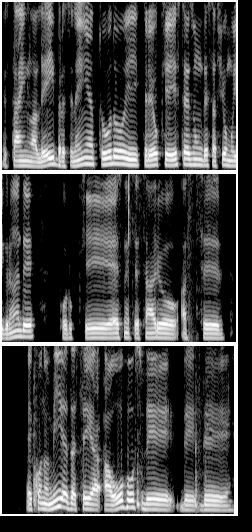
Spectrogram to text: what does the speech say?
está en la ley brasileña, todo, y creo que este es un desafío muy grande porque es necesario hacer economías, hacer ahorros de, de, de,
